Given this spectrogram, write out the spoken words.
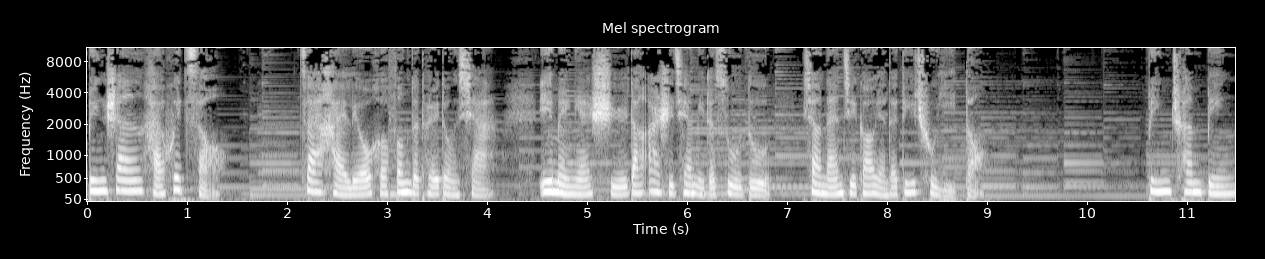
冰山还会走，在海流和风的推动下，以每年十到二十千米的速度向南极高原的低处移动。冰川冰，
